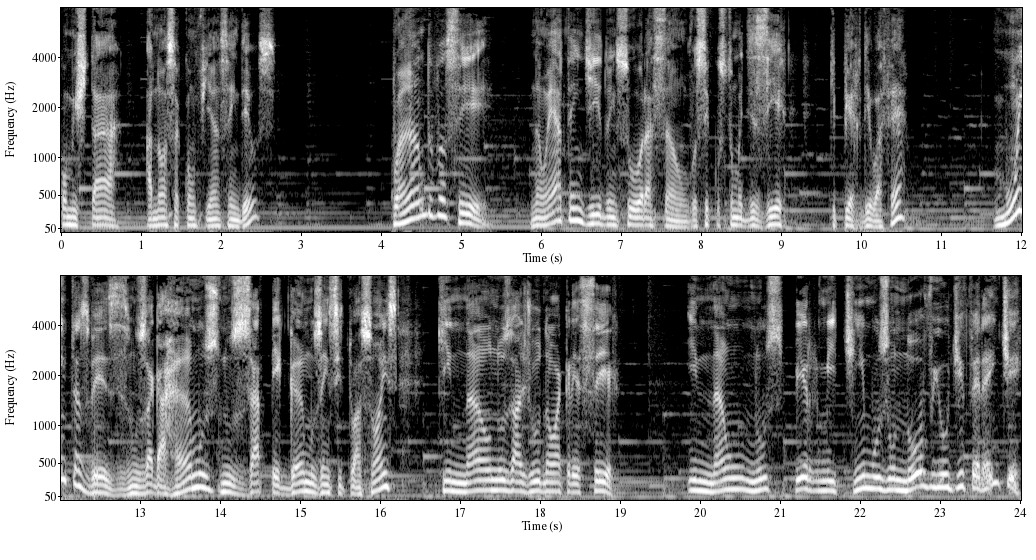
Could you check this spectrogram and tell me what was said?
como está a nossa confiança em Deus? Quando você não é atendido em sua oração, você costuma dizer que perdeu a fé? Muitas vezes nos agarramos, nos apegamos em situações que não nos ajudam a crescer e não nos permitimos o novo e o diferente.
